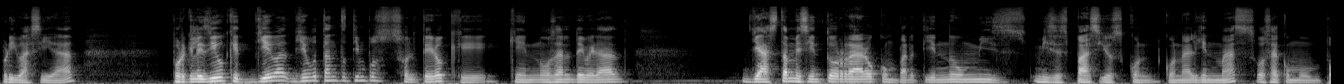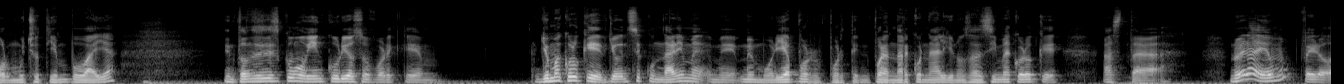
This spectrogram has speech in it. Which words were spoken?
privacidad. Porque les digo que llevo tanto tiempo soltero que, que, o sea, de verdad, ya hasta me siento raro compartiendo mis, mis espacios con, con alguien más. O sea, como por mucho tiempo vaya. Entonces es como bien curioso porque yo me acuerdo que yo en secundaria me, me, moría por, por, por, andar con alguien. O sea, sí me acuerdo que hasta. No era emo, pero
